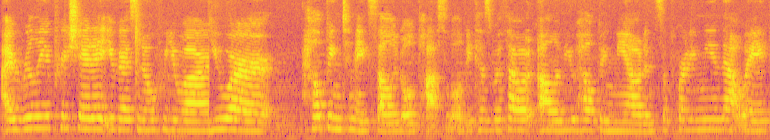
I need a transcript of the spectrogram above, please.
I really appreciate it. You guys know who you are. You are helping to make solid gold possible because without all of you helping me out and supporting me in that way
